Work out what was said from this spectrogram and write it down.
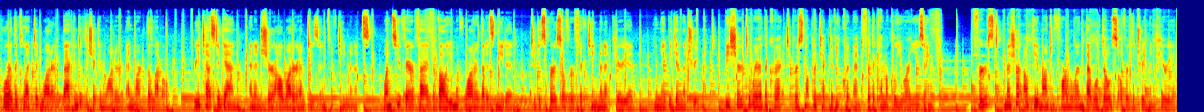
Pour the collected water back into the chicken water and mark the level. Retest again and ensure all water empties in 15 minutes. Once you verify the volume of water that is needed to disperse over a 15 minute period, you may begin the treatment. Be sure to wear the correct personal protective equipment for the chemical you are using. First, measure out the amount of formalin that will dose over the treatment period.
